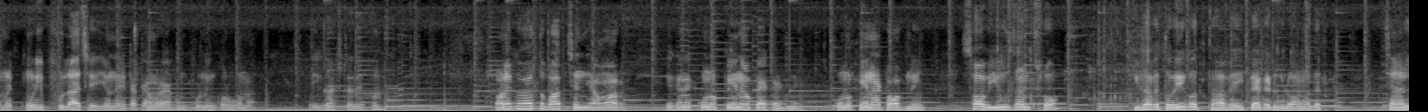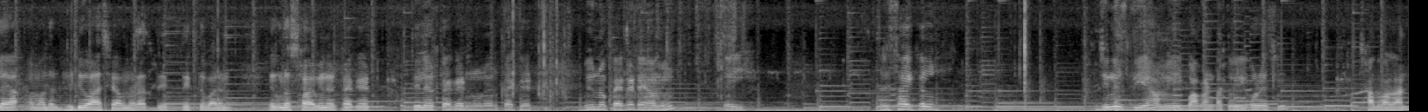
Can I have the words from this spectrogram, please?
অনেক কুঁড়ি ফুল আছে, এই জন্য এটাকে আমরা এখন প্রুনিং করব না। এই গাছটা দেখুন। অনেকে হয়তো ভাবছেন যে আমার এখানে কোনো কেনা প্যাকেট নেই, কোনো কেনা টব নেই, সব ইউজ অ্যান্ড থ্রো কীভাবে তৈরি করতে হবে এই প্যাকেটগুলো আমাদের চ্যানেলে আমাদের ভিডিও আছে, আপনারা দেখ- দেখতে পারেন। এগুলো সয়াবিনের প্যাকেট তেলের প্যাকেট নুনের প্যাকেট বিভিন্ন প্যাকেটে আমি এই রিসাইকেল জিনিস দিয়ে আমি এই বাগানটা তৈরি করেছি, ছাদ বাগান।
